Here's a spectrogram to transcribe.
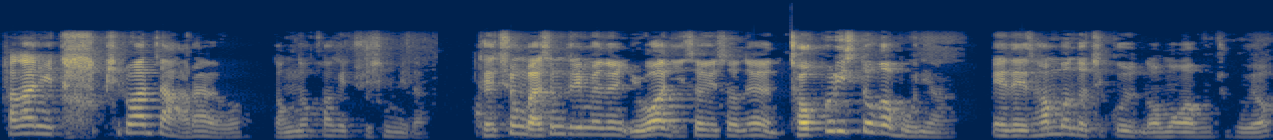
하나님이 다 필요한 자 알아요. 넉넉하게 주십니다. 대충 말씀드리면은 요한 이서에서는 적그리스도가 뭐냐에 대해서 한 번 더 짚고 넘어가 주고요.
